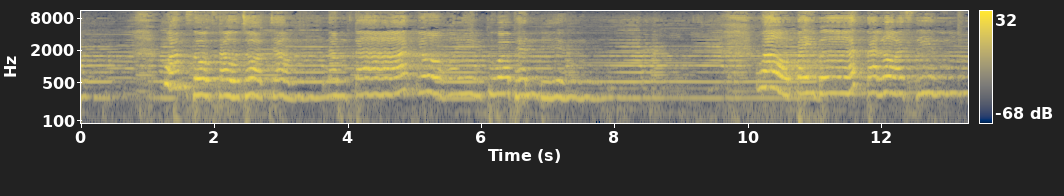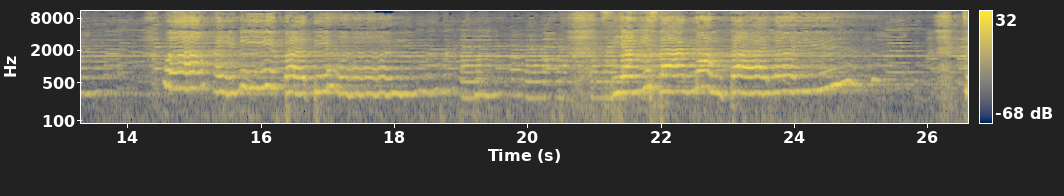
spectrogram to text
กความโศกเศร้าชอบจำน้ำตาย้อยทั่วแผ่นดิน ว่าไปเบิดตลอดสิ้นว่าให้มีปาฏิหาริย์เสียงอีสานน้ำตาไหลจ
